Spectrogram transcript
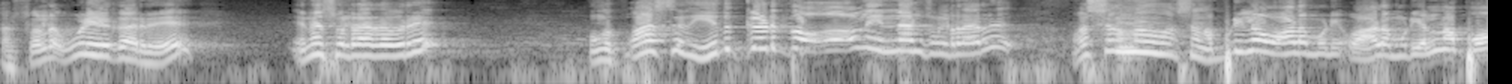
அவர் சொல்கிற ஊழியக்காரரு என்ன சொல்கிறார் அவர்? உங்க பாஸ்டர் எதுக்கு எடுத்தாலும் என்னன்னு சொல்றாரு. வசனம் வசனம். அப்படிலாம் வாழ முடியும் வாழ முடியலன்னா போ.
